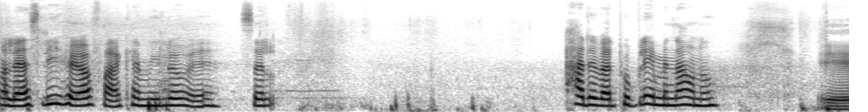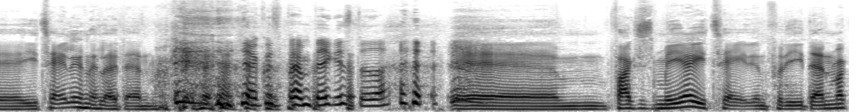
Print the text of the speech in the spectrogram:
Og lad os lige høre fra Camillo øh, selv. Har det været et problem med navnet? Øh, I Italien eller i Danmark? jeg kunne spørge om begge steder. øh, faktisk mere i Italien, fordi i Danmark,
